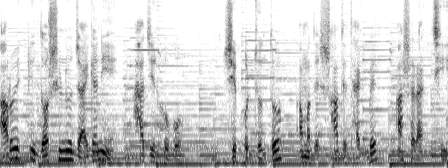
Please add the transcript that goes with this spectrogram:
আরও একটি দর্শনীয় জায়গা নিয়ে হাজির হব। সে পর্যন্ত আমাদের সাথে থাকবে আশা রাখছি।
